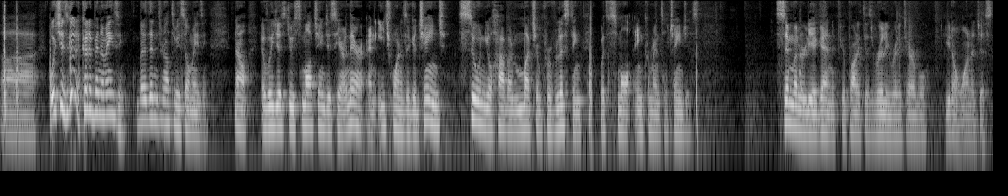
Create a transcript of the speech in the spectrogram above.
uh, which is good. It could have been amazing, but it didn't turn out to be so amazing. Now, if we just do small changes here and there, and each one is a good change, soon you'll have a much improved listing with small incremental changes. Similarly, again, if your product is really, really terrible, you don't want to just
